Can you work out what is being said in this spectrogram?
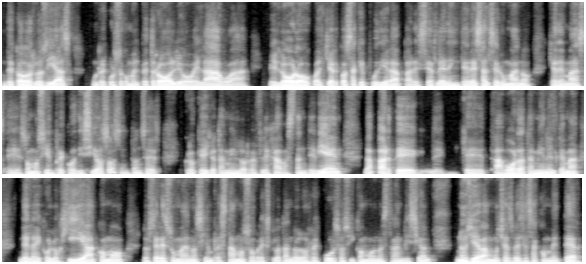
de todos los días un recurso como el petróleo, el agua, el oro o cualquier cosa que pudiera parecerle de interés al ser humano, que además eh, somos siempre codiciosos, entonces creo que ello también lo refleja bastante bien. La parte que aborda también el tema de la ecología, cómo los seres humanos siempre estamos sobreexplotando los recursos y cómo nuestra ambición nos lleva muchas veces a cometer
